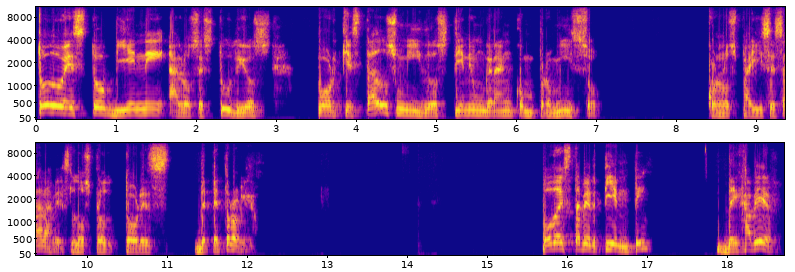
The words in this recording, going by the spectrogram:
todo esto viene a los estudios porque Estados Unidos tiene un gran compromiso con los países árabes, los productores de petróleo. Toda esta vertiente deja ver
